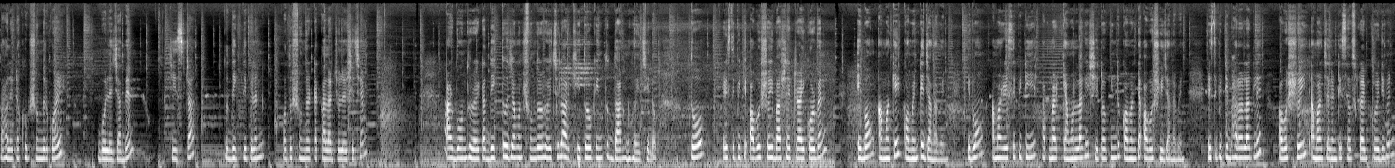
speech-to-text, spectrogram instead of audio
তাহলে এটা খুব সুন্দর করে গলে যাবে চিজটা। তো দেখতে পেলেন কত সুন্দর একটা কালার চলে এসেছে। আর বন্ধুরা, এটা দেখতেও যেমন সুন্দর হয়েছিল আর খেতেও কিন্তু দারুণ হয়েছিল। তো রেসিপিটি অবশ্যই বাসায় ট্রাই করবেন এবং আমাকে কমেন্টে জানাবেন। এবং আমার রেসিপিটি আপনার কেমন লাগে সেটাও কিন্তু কমেন্টে অবশ্যই জানাবেন। রেসিপিটি ভালো লাগলে অবশ্যই আমার চ্যানেলটি সাবস্ক্রাইব করে দিবেন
